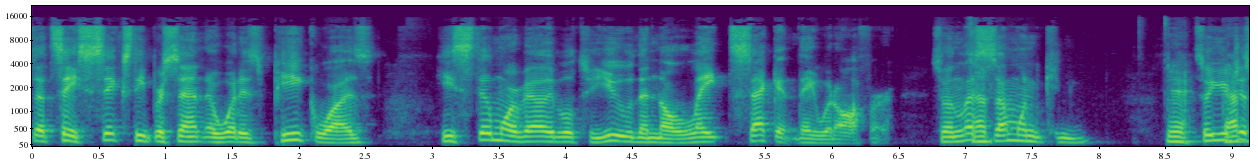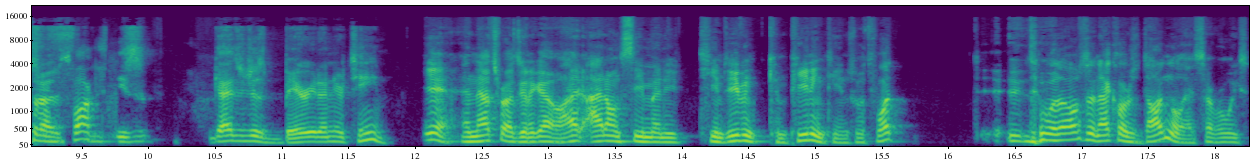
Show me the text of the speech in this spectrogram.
let's say 60% of what his peak was, he's still more valuable to you than the late second they would offer. So unless that's, someone can Yeah. So you're just was, fucked. These guys are just buried on your team. Yeah, and that's where I was going to go. I, I don't see many teams, even competing teams, with what what Austin Ekeler's done the last several weeks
